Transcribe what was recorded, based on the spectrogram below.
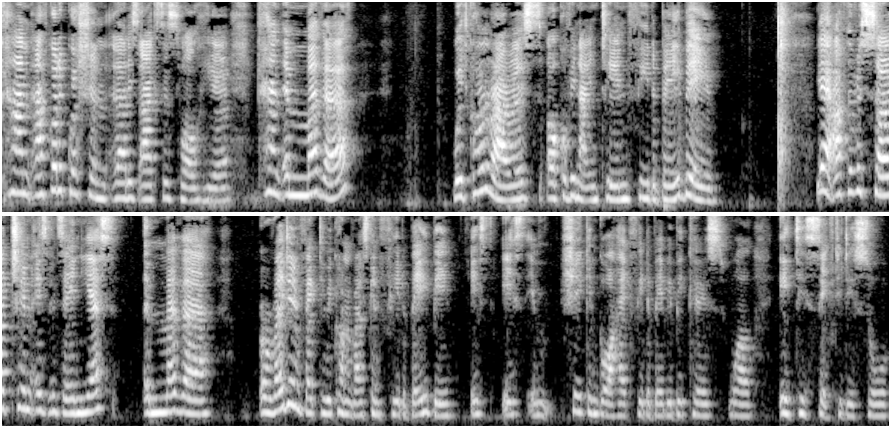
can I've got a question that is asked as well here. Can a mother with coronavirus or COVID 19 feed a baby? Yeah, after researching, it's been saying yes, a mother already infected with coronavirus can feed a baby. Is is she can go ahead feed the baby because well it is safe to do so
